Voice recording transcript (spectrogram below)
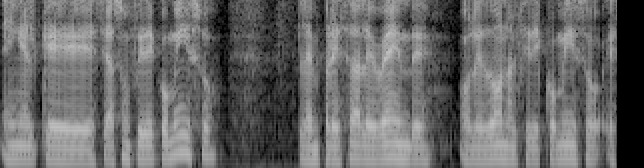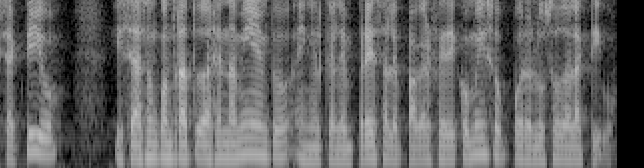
en el que se hace un fideicomiso, la empresa le vende o le dona al fideicomiso ese activo y se hace un contrato de arrendamiento en el que la empresa le paga el fideicomiso por el uso del activo.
